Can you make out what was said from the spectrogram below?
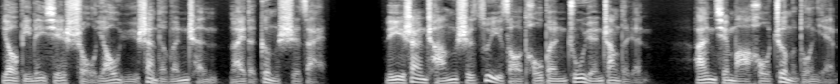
要比那些手摇羽扇的文臣来得更实在。李善长是最早投奔朱元璋的人，鞍前马后这么多年，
